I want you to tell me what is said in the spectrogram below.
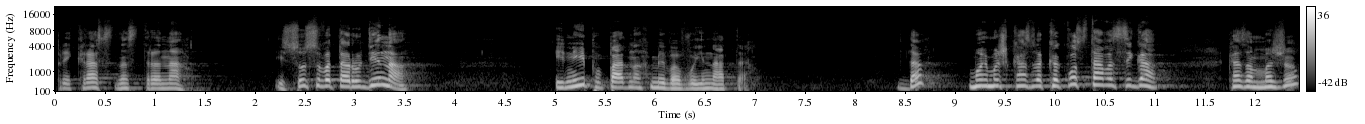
прекрасна страна. Исусовата родина. И ние попаднахме във войната. Да, мой мъж казва, какво става сега? Казвам, мъжо,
